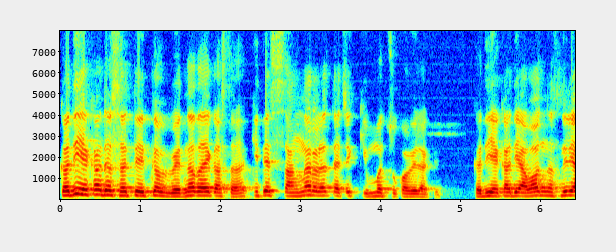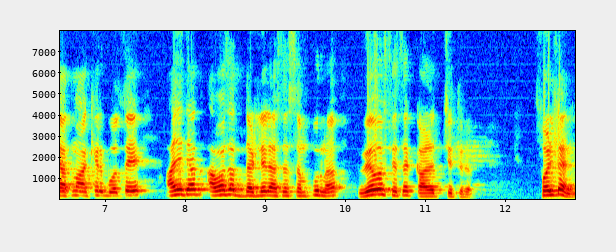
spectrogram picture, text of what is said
कधी एखादं सत्य इतकं वेदनादायक असतं की ते सांगणाऱ्याला त्याची किंमत चुकावी लागते. कधी एखादी आवाज नसलेली आत्मा अखेर बोलते आणि त्यात आवाजात दडलेलं असतं संपूर्ण व्यवस्थेचं काळचित्र. फलटण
